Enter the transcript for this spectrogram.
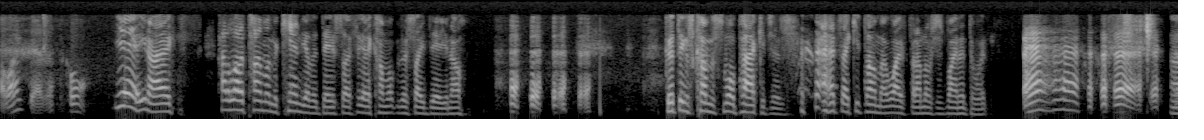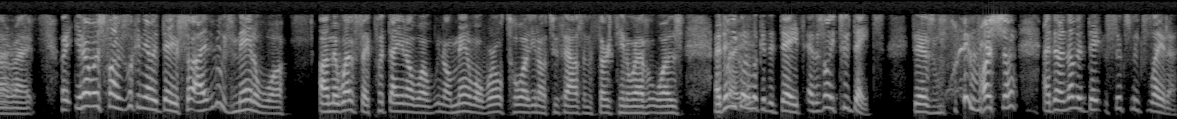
I like that. That's cool. Yeah, you know, I had a lot of time on the can the other day, so I figured I'd come up with this idea, you know. Good things come in small packages. That's what I keep telling my wife, but I don't know if she's buying into it. All right. But you know what's fun? I was looking the other day. So I think it was Manowar on their website put down, you know, well, you know, Manowar World Tour, you know, 2013 or whatever it was. And then you go to look at the dates, and there's only two dates. There's one in Russia, and then another date six weeks later.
